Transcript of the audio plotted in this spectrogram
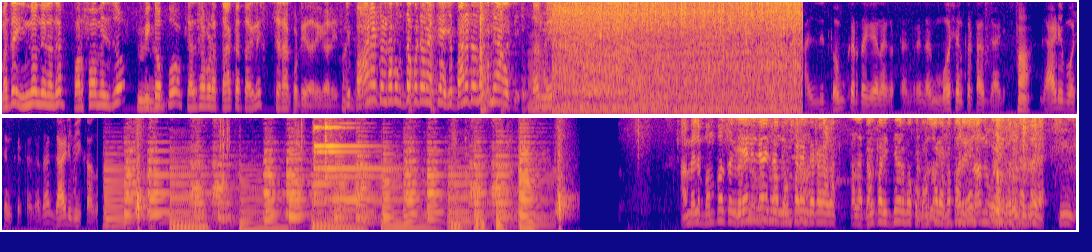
ಮತ್ತೆ ಇನ್ನೊಂದೇನಂದ್ರೆ performance pickup ಕೆಲಸ ಮಾಡೋ ತಾಕತ್ತಾಗ್ಲಿ ಚೆನ್ನಾಗಿ ಕೊಟ್ಟಿದ್ದಾರೆ ಈ ಗಾಡಿ. ಈ ಬಾನೆಟ್ ಒಂದ್ ಸ್ವಲ್ಪ ಉದ್ದ ಕೊಟ್ಟವನ ಅಷ್ಟೇ ಈ ಬಾನೆಟ್ ಒಂದ್ ಸ್ವಲ್ಪ ಕಮ್ಮಿ ಆಗುತ್ತೆ. ಸರ್ ಮೇ ಅಲ್ಲಿ ದಮ್ ಕಟ್ಟಿದಾಗ ಏನಾಗುತ್ತೆ ಅಂದ್ರೆ ನಮ್ಗೆ ಮೋಷನ್ ಕಟ್ ಆಗ ಗಾಡಿ. ಹಾ. ಗಾಡಿ ಮೋಷನ್ ಕಟ್ ಆಗದ ಗಾಡಿ ವೀಕ್ ಆಗುತ್ತೆ. ಆಮೇಲೆ ಬಂಪರ್ ಏನಿಲ್ಲ ಸರ್ ಬಂಪರ್ ಏನ್ ಬೇಕಾಗಲ್ಲ. ಅಲ್ಲ ಬಂಪರ್ ಇದ್ದೇ ಇರ್ಬೇಕು. ಬಂಪರ್ ಯಾಕಪ್ಪ ಅಂದ್ರೆ ಹ್ಮ್.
